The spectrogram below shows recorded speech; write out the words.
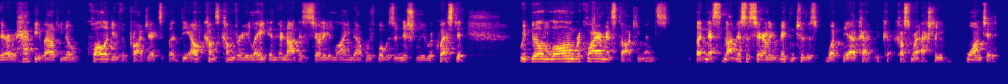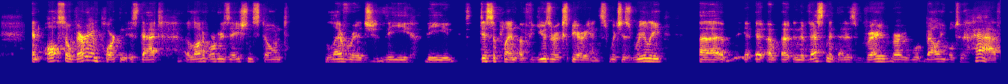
they're happy about you know quality of the projects, but the outcomes come very late, and they're not necessarily lined up with what was initially requested. We build long requirements documents, but not necessarily written to this what the customer actually wanted. And also very important is that a lot of organizations don't leverage the, the discipline of user experience, which is really uh, a, a, an investment that is very, very valuable to have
